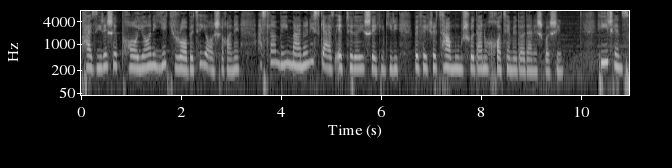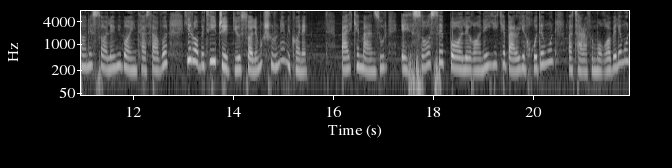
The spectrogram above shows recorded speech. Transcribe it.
پذیرش پایان یک رابطه عاشقانه اصلا به این معنا نیست که از ابتدای شکلگیری به فکر تموم شدن و خاتمه دادنش باشیم. هیچ انسان سالمی با این تصور یه رابطه جدی و سالم رو شروع نمی‌کنه. بلکه منظور احساس بالغانه که برای خودمون و طرف مقابلمون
